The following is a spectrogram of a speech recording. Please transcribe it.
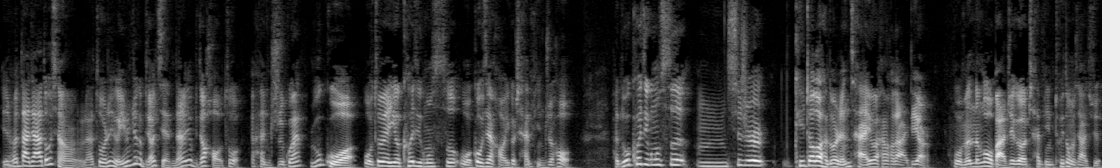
也就是说，大家都想来做这个，因为这个比较简单又比较好做，很直观。如果我作为一个科技公司，我构建好一个产品之后，很多科技公司，嗯，其实可以招到很多人才，又有很好的 idea，我们能够把这个产品推动下去，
